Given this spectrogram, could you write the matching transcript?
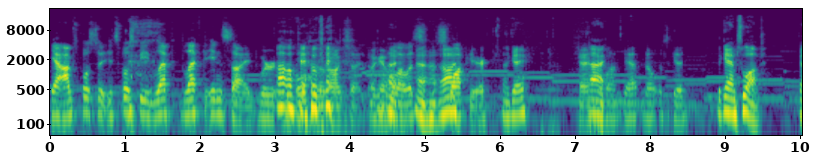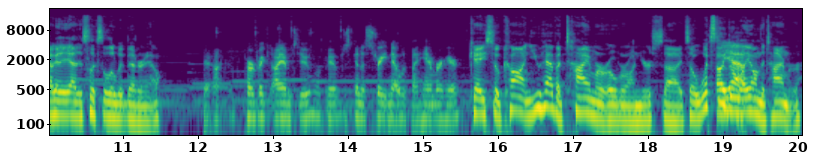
Yeah, I'm supposed to. It's supposed to be left left inside. We're, Oh, we're okay, both on the wrong side. Okay, hold Alright, on. Let's, uh, let's uh, swap here. Okay. Okay, on. Yeah, no, it's good. Okay, I'm swapped. Okay, yeah, this looks a little bit better now. Okay, I, perfect. I am too. Okay, I'm just gonna straighten out with my hammer here. Okay, so Kan, you have a timer over on your side. So what's the Oh, yeah. delay on the timer?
